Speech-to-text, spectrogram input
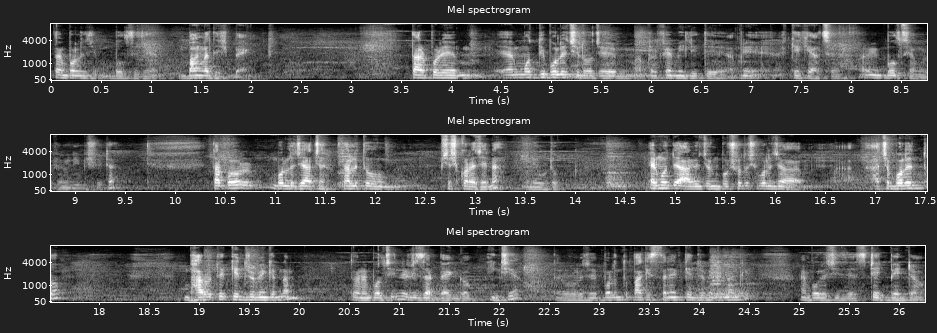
তা আমি বলে বলছে যে, বাংলাদেশ ব্যাংক। তারপরে এর মধ্যে বলেছিল যে আপনার ফ্যামিলিতে আপনি কে কে আছে আমি বলছি আমার ফ্যামিলির বিষয়টা। তারপর বলল যে আচ্ছা তাহলে তো শেষ করা যায় না। মানে উঠুক। এর মধ্যে আরেকজন সদস্য বলেন যে আচ্ছা বলেন তো, ভারতের কেন্দ্রীয় ব্যাংকের নাম? তো আমি বলছি রিজার্ভ ব্যাঙ্ক অফ ইন্ডিয়া। তারপর বলে যে, বলেন তো, পাকিস্তানের কেন্দ্রীয় ব্যাংকের নাম কি? আমি বলেছি যে, State Bank of,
